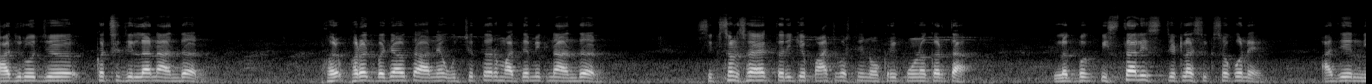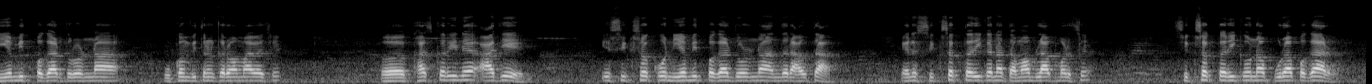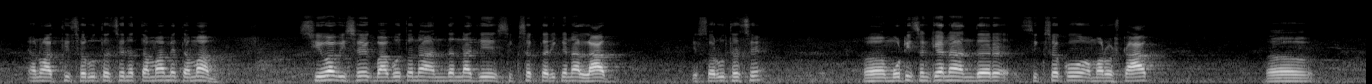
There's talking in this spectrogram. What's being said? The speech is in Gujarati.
આજરોજ કચ્છ જિલ્લાના અંદર ફર- ફરજ બજાવતા અને ઉચ્ચતર માધ્યમિકના અંદર શિક્ષણ સહાયક તરીકે પાંચ વર્ષની નોકરી પૂર્ણ કરતા લગભગ પિસ્તાલીસ જેટલા શિક્ષકોને આજે નિયમિત પગાર ધોરણના હુકમ વિતરણ કરવામાં આવ્યા છે. ખાસ કરીને આજે એ શિક્ષકો નિયમિત પગાર ધોરણના અંદર આવતા એને શિક્ષક તરીકેના તમામ લાભ મળશે. શિક્ષક તરીકેના પૂરા પગાર એનો આજથી શરૂ થશે અને તમામે તમામ સેવા વિષયક બાબતોના અંદરના જે શિક્ષક તરીકેના લાભ એ શરૂ થશે. મોટી સંખ્યાના અંદર શિક્ષકો, અમારો સ્ટાફ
